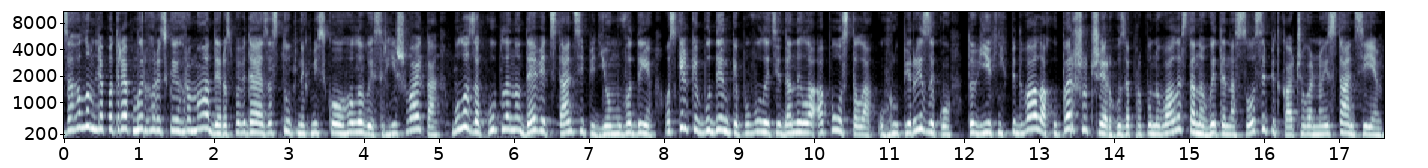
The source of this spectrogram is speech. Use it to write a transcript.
Загалом для потреб Миргородської громади, розповідає заступник міського голови Сергій Швайка, було закуплено 9 станцій підйому води. Оскільки будинки по вулиці Данила Апостола у групі ризику, то в їхніх підвалах у першу чергу запропонували встановити насоси підкачувальної станції.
